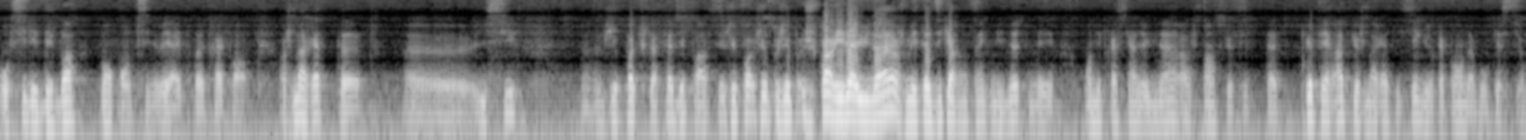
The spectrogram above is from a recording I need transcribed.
aussi, les débats vont continuer à être très forts. Alors, je m'arrête euh, euh, ici. j'ai pas tout à fait dépassé. J'ai pas, suis pas arrivé à une heure. Je m'étais dit 45 minutes, mais on est presque à une heure. Alors, je pense que c'est peut-être préférable que je m'arrête ici et que je réponde à vos questions.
